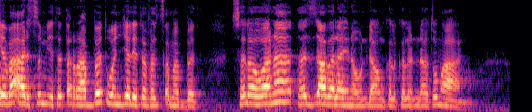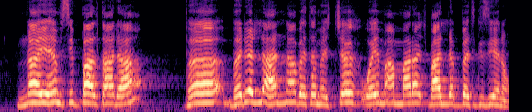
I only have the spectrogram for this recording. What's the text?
የባዕድ ስም የተጠራበት ወንጀል የተፈጸመበት ስለሆነ ተዛ በላይ ነው እንዳውም ክልክልነቱ ማለት ነው። እና ይህም ሲባል ታዳ በደላህና በተመቸህ ወይም አማራጭ ባለበት ጊዜ ነው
